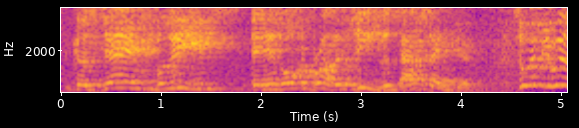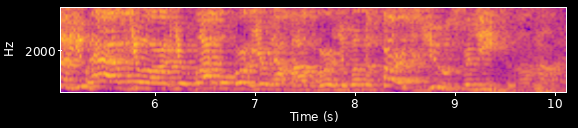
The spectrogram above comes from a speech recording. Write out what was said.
Because James believes in his older brother, Jesus, as Savior. So if you will, you have your, your Bible, your not Bible version, but the first Jews for Jesus. Uh-huh.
